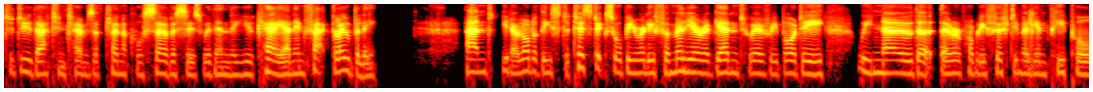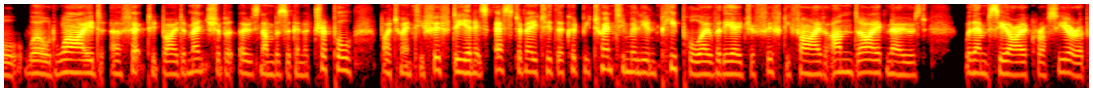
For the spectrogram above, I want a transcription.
to do that in terms of clinical services within the UK and in fact globally. And you know, a lot of these statistics will be really familiar again to everybody. We know that there are probably 50 million people worldwide affected by dementia, but those numbers are going to triple by 2050. And it's estimated there could be 20 million people over the age of 55 undiagnosed with MCI across Europe.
